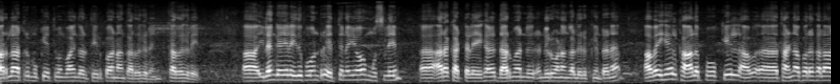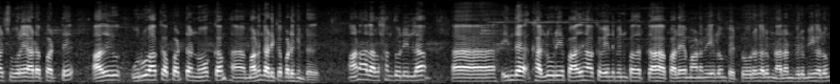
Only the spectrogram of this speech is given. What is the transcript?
வரலாற்று முக்கியத்துவம் வாய்ந்த ஒரு தீர்ப்பாக நான் கருதுகிறேன் கருதுகிறேன். இலங்கையில் இது போன்று எத்தனையோ முஸ்லீம் அறக்கட்டளைகள் தர்ம நிறுவனங்கள் இருக்கின்றன. அவைகள் காலப்போக்கில் அவ தனிநபர்களால் சூறையாடப்பட்டு அது உருவாக்கப்பட்ட நோக்கம் ஆஹ், மழுங்கடிக்கப்படுகின்றது. ஆனால் அலமதுல்லா இந்த கல்லூரியை பாதுகாக்க வேண்டும் என்பதற்காக பழைய மாணவிகளும் பெற்றோர்களும் நலன் விரும்பிகளும்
